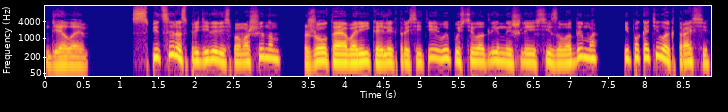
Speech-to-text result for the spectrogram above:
делаем», Спецы распределились по машинам, желтая аварийка электросетей выпустила длинный шлейф сизого дыма и покатила к трассе.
